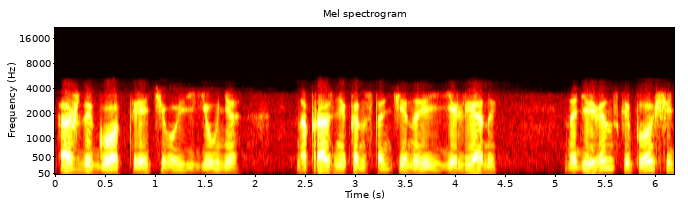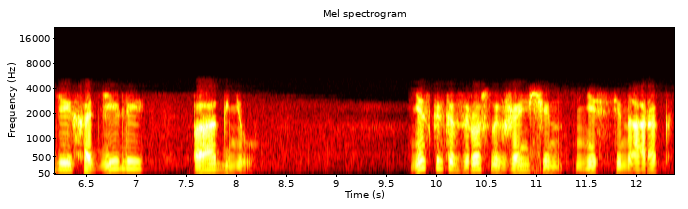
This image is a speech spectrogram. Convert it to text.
Каждый год 3 июня на праздник Константина и Елены на деревенской площади ходили по огню. Несколько взрослых женщин-нестинарок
